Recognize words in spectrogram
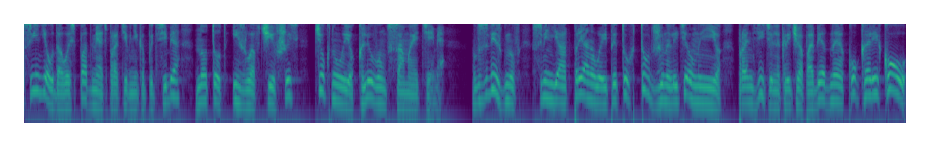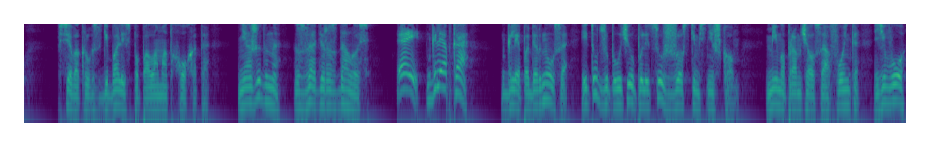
свинье удалось подмять противника под себя, но тот, изловчившись, тюкнул ее клювом в самое темя — Взвизгнув, свинья отпрянула, и петух тут же налетел на нее, пронзительно крича победное «Кукареку!». Все вокруг сгибались пополам от хохота. Неожиданно сзади раздалось. «Эй, Глебка!» Глеб обернулся и тут же получил по лицу с жестким снежком. Мимо промчался Афонька, его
